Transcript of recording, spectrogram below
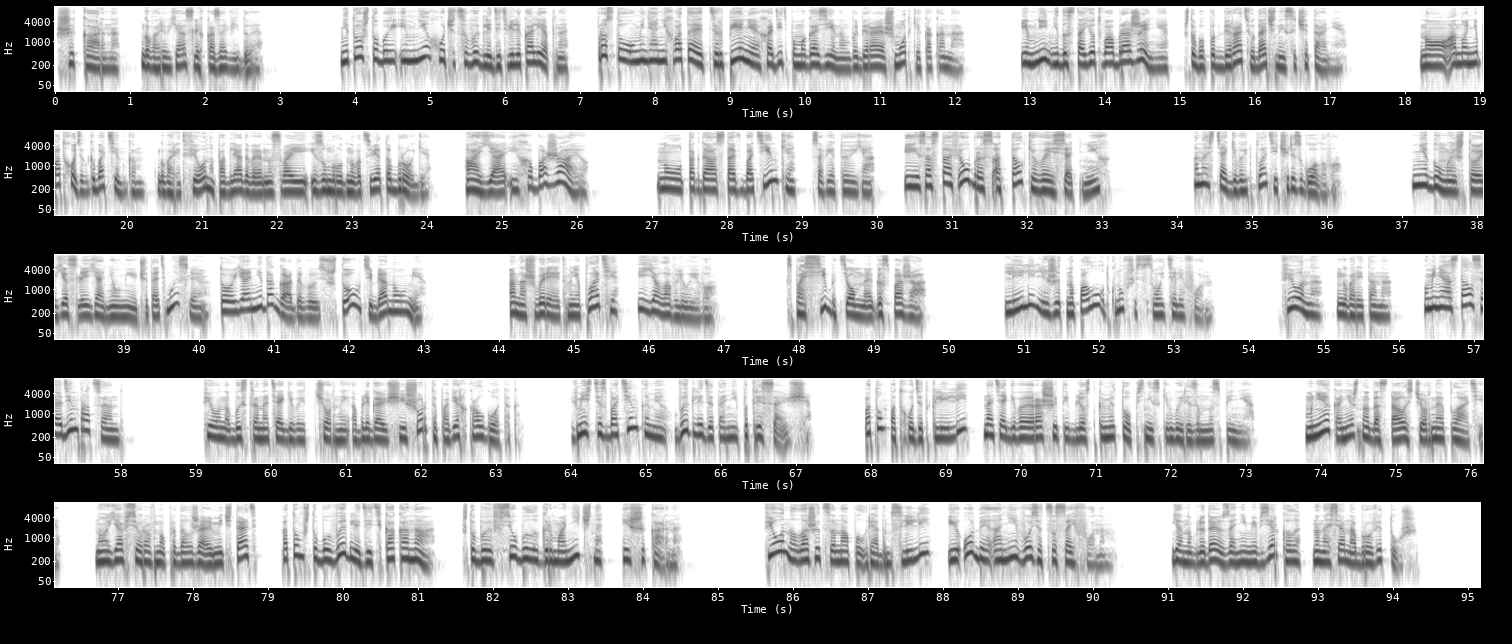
«Шикарно», — говорю я, слегка завидуя. Не то чтобы и мне хочется выглядеть великолепно, просто у меня не хватает терпения ходить по магазинам, выбирая шмотки, как она и мне недостает воображения, чтобы подбирать удачные сочетания. «Но оно не подходит к ботинкам», — говорит Фиона, поглядывая на свои изумрудного цвета броги. «А я их обожаю». «Ну, тогда оставь ботинки», — советую я, «и составь образ, отталкиваясь от них». Она стягивает платье через голову. Не думай, что если я не умею читать мысли, то я не догадываюсь, что у тебя на уме. Она швыряет мне платье, и я ловлю его. Спасибо, темная госпожа. Лили лежит на полу, уткнувшись в свой телефон. «Фиона», — говорит она, — «у меня остался один процент». Фиона быстро натягивает черные облегающие шорты поверх колготок. Вместе с ботинками выглядят они потрясающе. Потом подходит к Лили, натягивая расшитый блестками топ с низким вырезом на спине. Мне, конечно, досталось черное платье, но я все равно продолжаю мечтать о том, чтобы выглядеть как она, чтобы все было гармонично и шикарно. Фиона ложится на пол рядом с Лили, и обе они возятся с айфоном. Я наблюдаю за ними в зеркало, нанося на брови тушь.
